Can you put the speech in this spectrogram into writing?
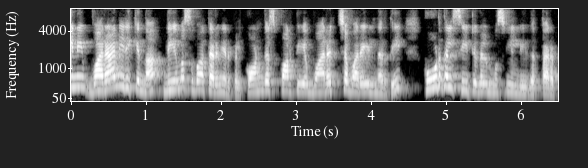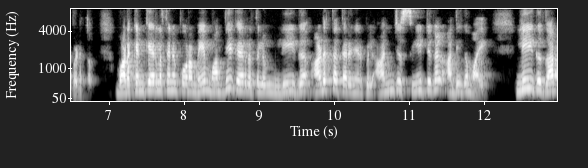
ഇനി വരാനിരിക്കുന്ന നിയമസഭാ തെരഞ്ഞെടുപ്പിൽ കോൺഗ്രസ് പാർട്ടിയെ വരച്ച വരയിൽ നിർത്തി കൂടുതൽ സീറ്റുകൾ മുസ്ലിം ലീഗ് തരപ്പെടുത്തും. വടക്കൻ കേരളത്തിന് പുറമെ മധ്യ കേരളത്തിലും ലീഗ് അടുത്ത തെരഞ്ഞെടുപ്പിൽ അഞ്ച് സീറ്റുകൾ അധികമായി ലീഗുകാർ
